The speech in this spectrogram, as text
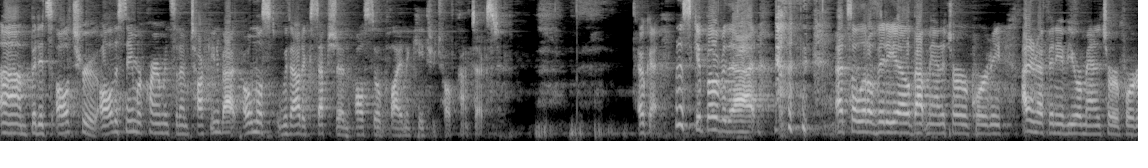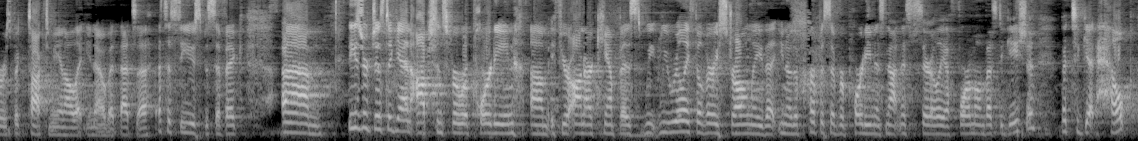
Um, but it's all true. All the same requirements that I'm talking about, almost without exception, also apply in the K through 12 context. Okay, I'm to skip over that. That's a little video about mandatory reporting. I don't know if any of you are mandatory reporters, but talk to me and I'll let you know. But that's a that's a CU specific. Um, these are just again options for reporting. Um, if you're on our campus, we, we really feel very strongly that you know the purpose of reporting is not necessarily a formal investigation, but to get help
